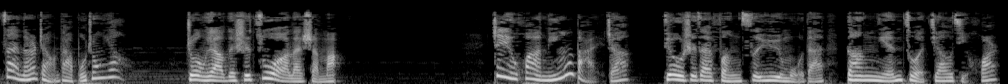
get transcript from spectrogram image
在哪儿长大不重要，重要的是做了什么。这话明摆着就是在讽刺玉牡丹当年做交际花。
